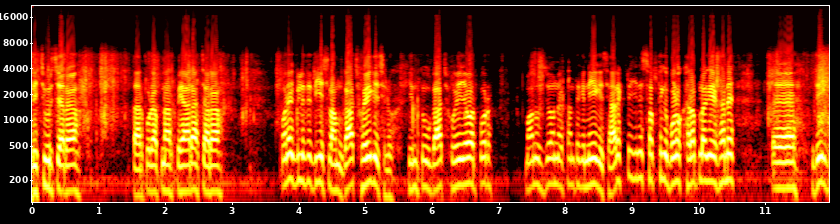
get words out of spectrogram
লিচুর চারা, তারপর আপনার পেয়ারা চারা, অনেকগুলিতে দিয়েছিলাম, গাছ হয়ে গেছিল। কিন্তু গাছ হয়ে যাওয়ার পর মানুষজন এখান থেকে নিয়ে গেছে। আরেকটি জিনিস সব থেকে বড় খারাপ লাগে এখানে দীর্ঘ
